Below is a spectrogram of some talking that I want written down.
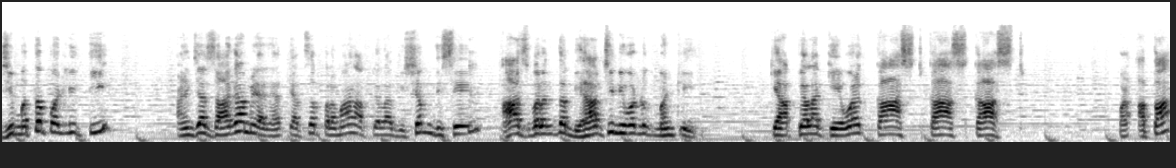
जी मतं पडली ती आणि ज्या जागा मिळाल्या त्याचं प्रमाण आपल्याला विषम दिसेल. आजपर्यंत बिहारची निवडणूक म्हटली की आपल्याला केवळ कास्ट कास्ट कास्ट. पण आता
